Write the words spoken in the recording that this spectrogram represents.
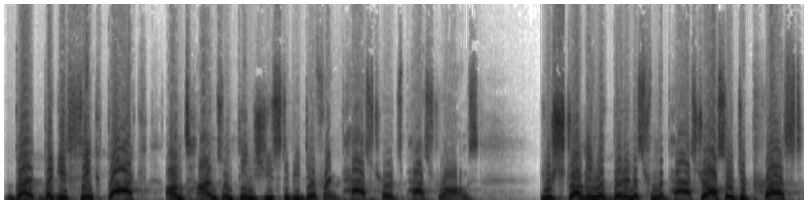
but, but you think back on times when things used to be different, past hurts, past wrongs. You're struggling with bitterness from the past. You're also depressed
